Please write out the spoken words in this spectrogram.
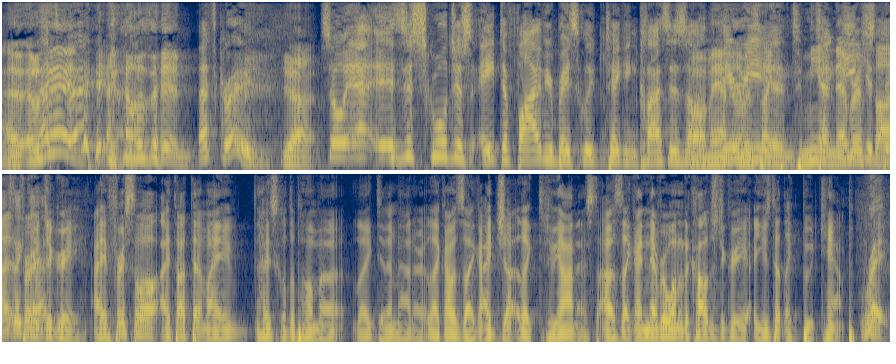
In. That was That's in. great. That was in. That's great. Yeah. So uh, is this school just eight to five? You're basically taking classes on Oh man, theory it was like and to me. I never saw it like for a degree. I first of all, I thought that my high school diploma like didn't matter. Like I was like, I ju- like to be honest, I was like, I never wanted a college degree. I used it like boot camp. Right.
